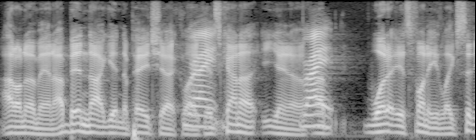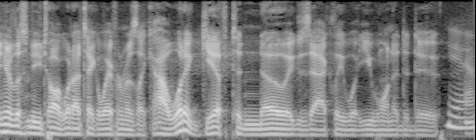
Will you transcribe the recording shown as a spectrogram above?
I don't know, man. I've been not getting a paycheck. Like Right. it's kind of you know, Right. What it's funny, like sitting here listening to you talk. What I take away from it is like, how what a gift to know exactly what you wanted to do yeah.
